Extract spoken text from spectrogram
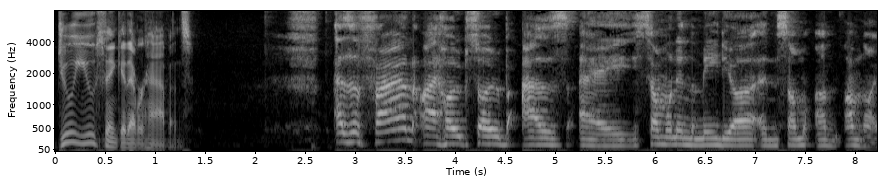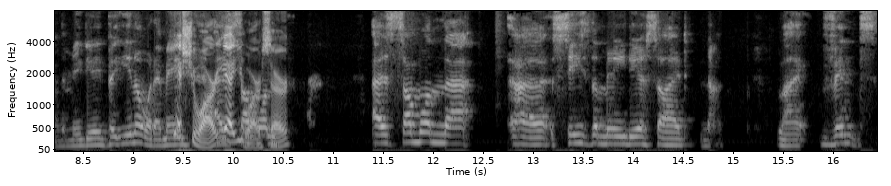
Do you think it ever happens? As a fan, I hope so. But as a someone in the media and some, I'm, I'm not in the media, but you know what I mean. Yes, you are. As Yeah, you are, sir. As someone that uh, sees the media side, no. Like Vince,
